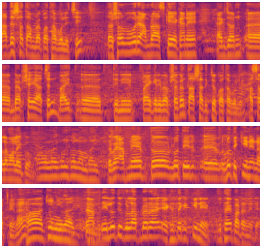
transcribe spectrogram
তাদের সাথে আমরা কথা বলেছি। তো সর্বোপরি আমরা আজকে এখানে একজন ব্যবসায়ী আছেন ভাই তিনি পাইকারি ব্যবসা করেন তার সাথে একটু কথা বলি আসসালামু আলাইকুম। ওয়ালাইকুম সালাম ভাই। তবে আপনি তো লতির লতি কিনেন আপনি না? হ্যাঁ কিনি ভাই। এই লতিগুলো আপনারা এখান থেকে কিনে কোথায় পাঠান এটা?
